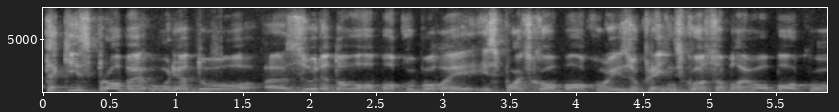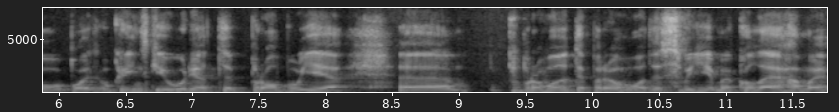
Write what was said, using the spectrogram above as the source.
такі спроби уряду е, з урядового боку були і з польського боку, і з українського особливого боку. Український уряд пробує е, проводити переговори з своїми колегами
